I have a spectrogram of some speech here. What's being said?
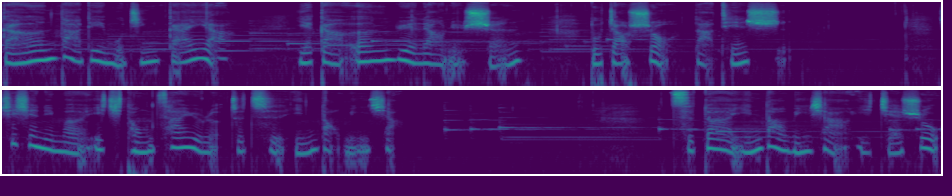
感恩大地母亲盖亚，也感恩月亮女神、独角兽大天使。谢谢你们一起同参与了这次引导冥想。此段引导冥想已结束。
